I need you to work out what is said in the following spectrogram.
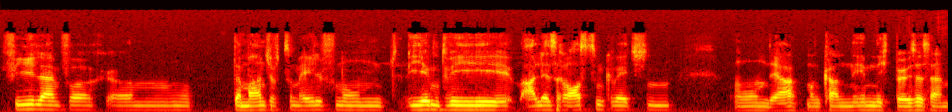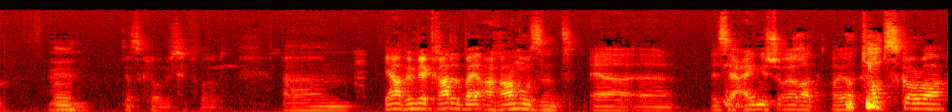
viel einfach ähm, der Mannschaft zum Helfen und irgendwie alles rauszuquetschen. Und ja, man kann eben nicht böse sein. Mhm. Das glaube ich sofort. Ähm, ja, wenn wir gerade bei Aramo sind, er äh, ist ja eigentlich euer, euer Topscorer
